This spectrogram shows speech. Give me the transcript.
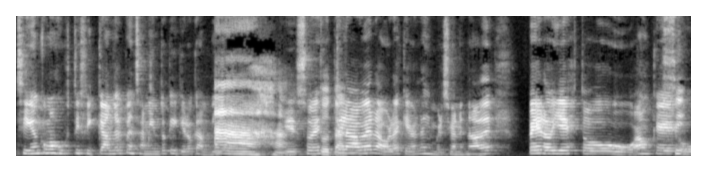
siguen como justificando el pensamiento que quiero cambiar. ajá, Eso es total. clave a la hora de que hagas las inversiones, nada de pero y esto, o aunque, Sí, o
